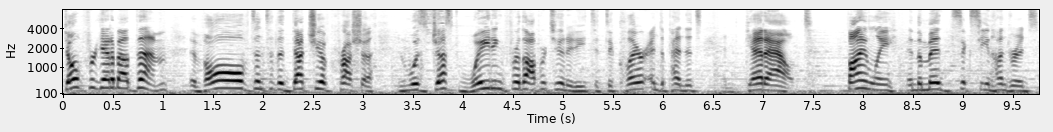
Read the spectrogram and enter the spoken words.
don't forget about them, evolved into the Duchy of Prussia and was just waiting for the opportunity to declare independence and get out. Finally, in the mid 1600s,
